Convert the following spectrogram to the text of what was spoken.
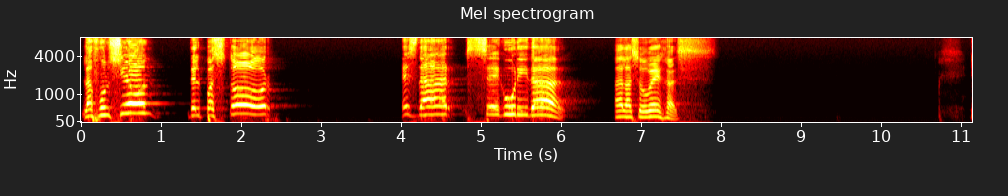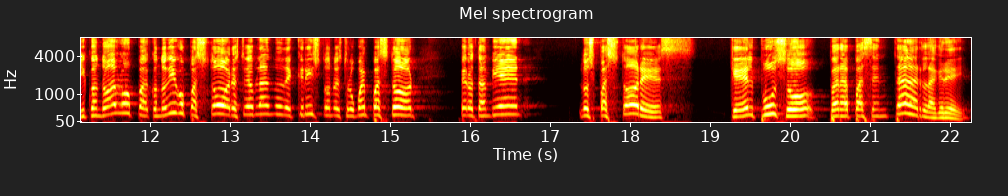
La función del pastor es dar seguridad a las ovejas. Y cuando hablo, cuando digo pastor, estoy hablando de Cristo, nuestro buen pastor, pero también los pastores que Él puso para apacentar la grey.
